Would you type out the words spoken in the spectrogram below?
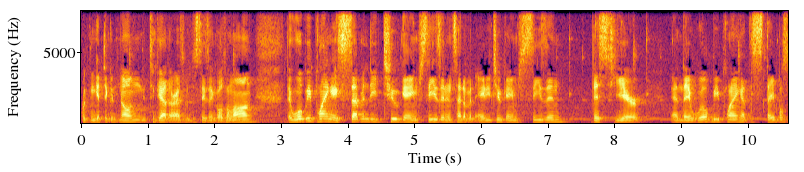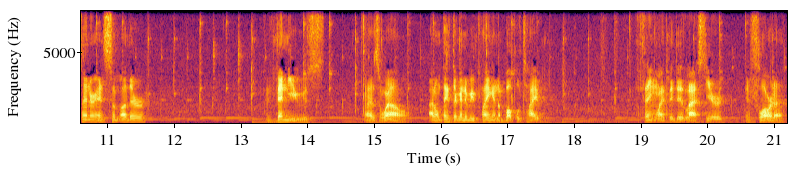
We can get to know them together as the season goes along. They will be playing a 72 game season instead of an 82 game season this year, and they will be playing at the Staples Center and some other venues as well. I don't think they're going to be playing in a bubble type thing like they did last year in Florida.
